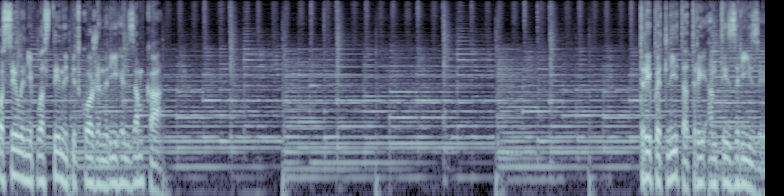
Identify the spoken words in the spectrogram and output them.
посилені пластини під кожен рігель замка. Три петлі та три антизрізи.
